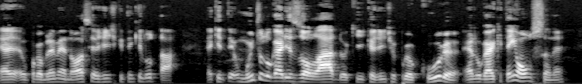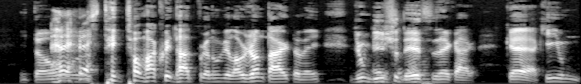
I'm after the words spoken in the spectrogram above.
é, o problema é nosso e a gente que tem que lutar. É que tem muito lugar isolado aqui que a gente procura é lugar que tem onça, né? Então você tem que tomar cuidado para não virar o jantar também de um é bicho é desses, né, cara? Que é aqui. Um...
